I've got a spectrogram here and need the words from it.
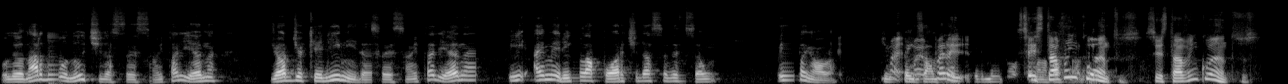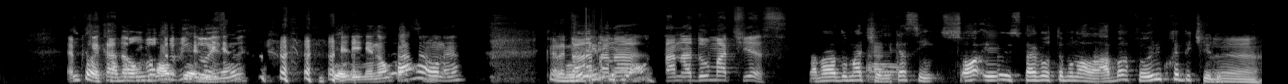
o Leonardo Bonucci, da seleção italiana, Giorgio Chiellini, da seleção italiana, e Aymeric Laporte da seleção espanhola. Tive mas, pensar mas, um pouco. Vocês estavam em quantos? Vocês estavam em quantos? É então, porque então, cada um votava em dois, né? Ele não tá, não, né? Cara, tá, tá, na, tá na do Matias. Tava na do Matias. É. que assim, só eu e o Star votamos no Alaba, foi o único repetido. É.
